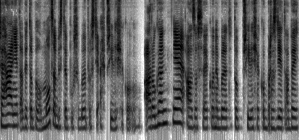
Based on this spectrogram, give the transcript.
přehánět, aby to bylo moc, abyste působili prostě až příliš jako arrogantně a zase jako nebudete to příliš jako brzdit, aby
